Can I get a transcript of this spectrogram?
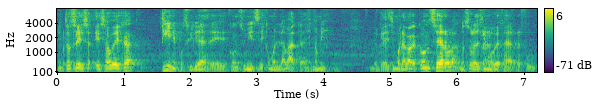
Entonces esa, esa oveja tiene posibilidades de consumirse, es como en la vaca, es lo mismo. Lo que decimos la vaca conserva, nosotros decimos oveja de refugio.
